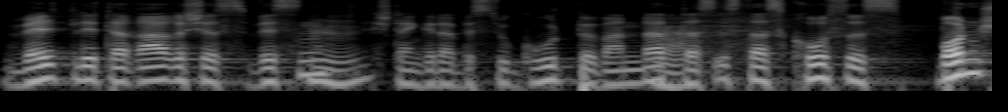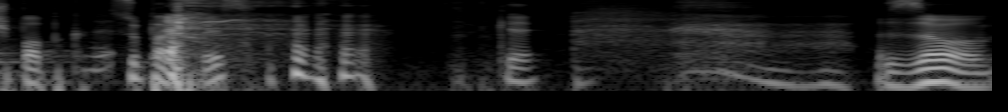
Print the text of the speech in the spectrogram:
weltliterarisches Wissen. Mhm. Ich denke, da bist du gut bewandert. Ja. Das ist das große SpongeBob Superquiz. okay. So,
